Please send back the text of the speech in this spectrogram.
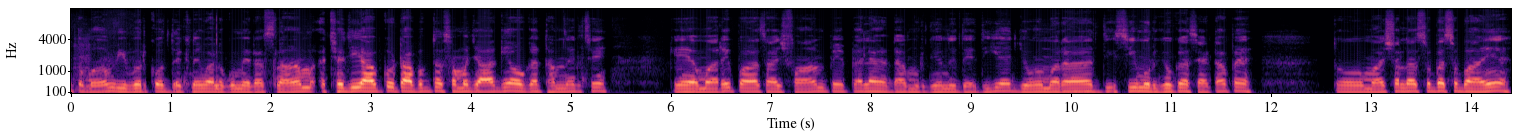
तमाम व्यूवर को देखने वालों को मेरा सलाम। अच्छा जी, आपको टॉपिक तो समझ आ गया होगा थंबनेल से कि हमारे पास आज फार्म पे पहला अंडा मुर्गियों ने दे दिया है, जो हमारा देसी मुर्गियों का सेटअप है। तो माशाल्लाह सुबह सुबह आए हैं।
